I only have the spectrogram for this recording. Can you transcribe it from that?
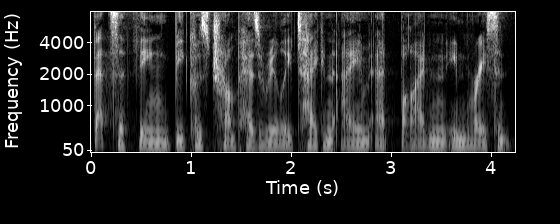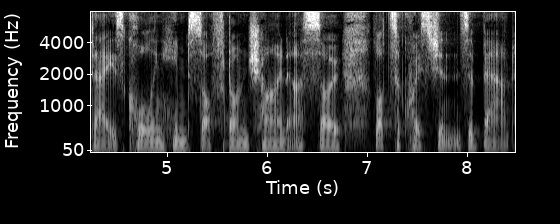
That's a thing because Trump has really taken aim at Biden in recent days, calling him soft on China. So lots of questions about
